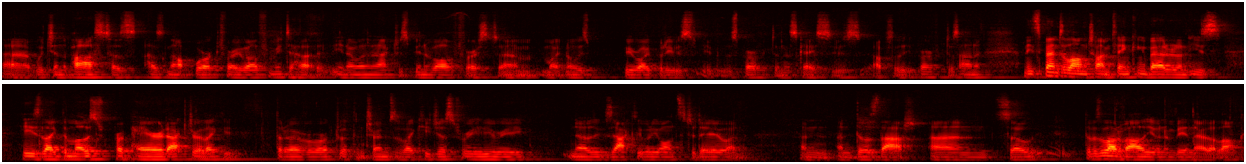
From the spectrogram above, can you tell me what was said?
uh, which in the past has, has not worked very well for me to have, you know, when an actor's been involved first, um, might not always be right, but he was, he was perfect in this case. He was absolutely perfect as Hannah. And he'd spent a long time thinking about it, and he's, he's like the most prepared actor like that I've ever worked with in terms of like he just really, really knows exactly what he wants to do and, and, and does that. And so there was a lot of value in him being there that long.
